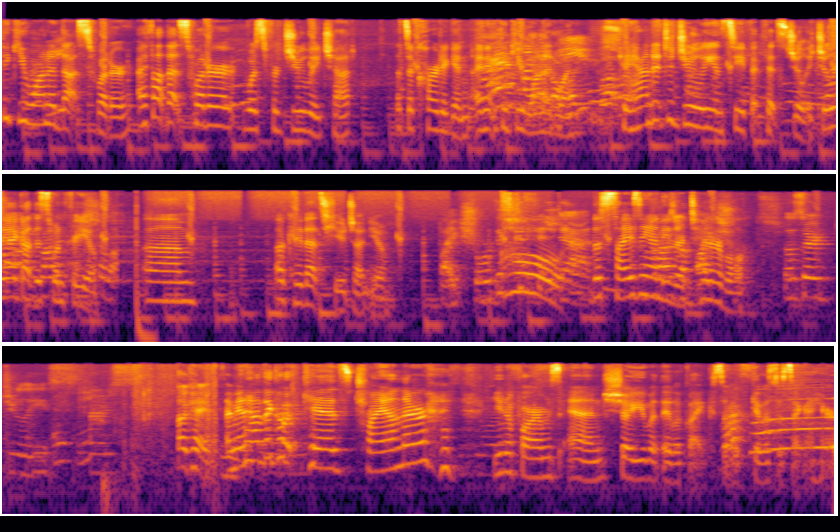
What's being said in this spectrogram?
think you wanted that sweater. I thought that sweater was for Julie, Chad. That's a cardigan. I didn't think you wanted one. Okay, hand it to Julie and see if it fits Julie. Julie, I got this one for you. Um, okay, that's huge on you. Bike shorts. Oh, Dad. the sizing on these are terrible. Those are Julie's. Okay, I'm gonna have the kids try on their uniforms and show you what they look like. So give us a second here.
